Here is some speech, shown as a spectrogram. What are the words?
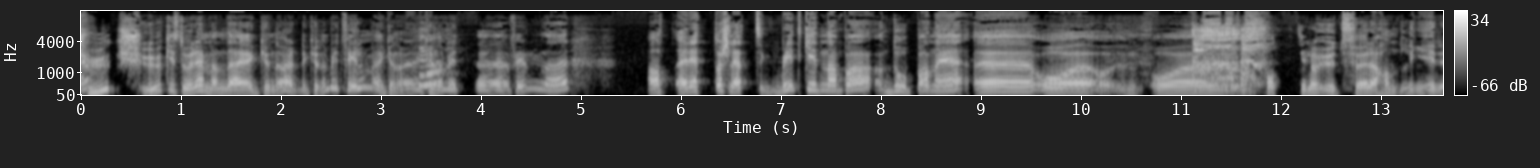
Sjuk, sjuk historie, men det kunne, vært, det kunne blitt film. Det kunne, kunne blitt uh, film, det der. at rett og slett blitt kidnappa, dopa ned eh, og, og, og fått til å utføre handlinger,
